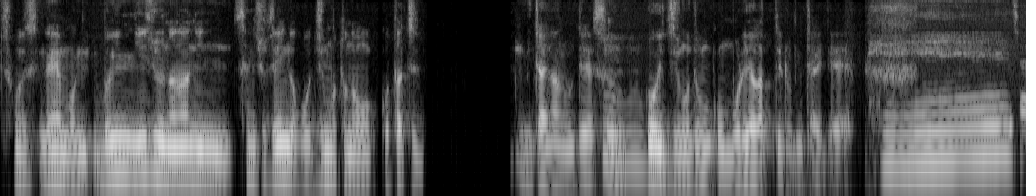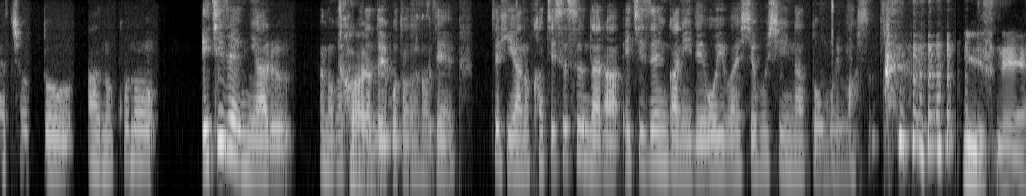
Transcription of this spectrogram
そうですね。もう、部員27人、選手全員がこう、地元の子たちみたいなので、すっごい地元もこう盛り上がってるみたいで。うん、へえ、じゃあちょっと、あの、この、越前にあるあの学校だということなので、はい、ぜひあの勝ち進んだら越前ガニでお祝いしてほしいなと思います。いいですね。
